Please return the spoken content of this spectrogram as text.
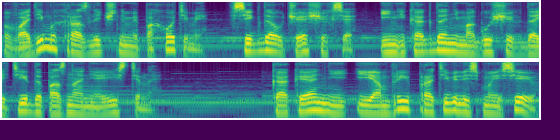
вводимых различными похотями, всегда учащихся и никогда не могущих дойти до познания истины. Как и они и Амври противились Моисею,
